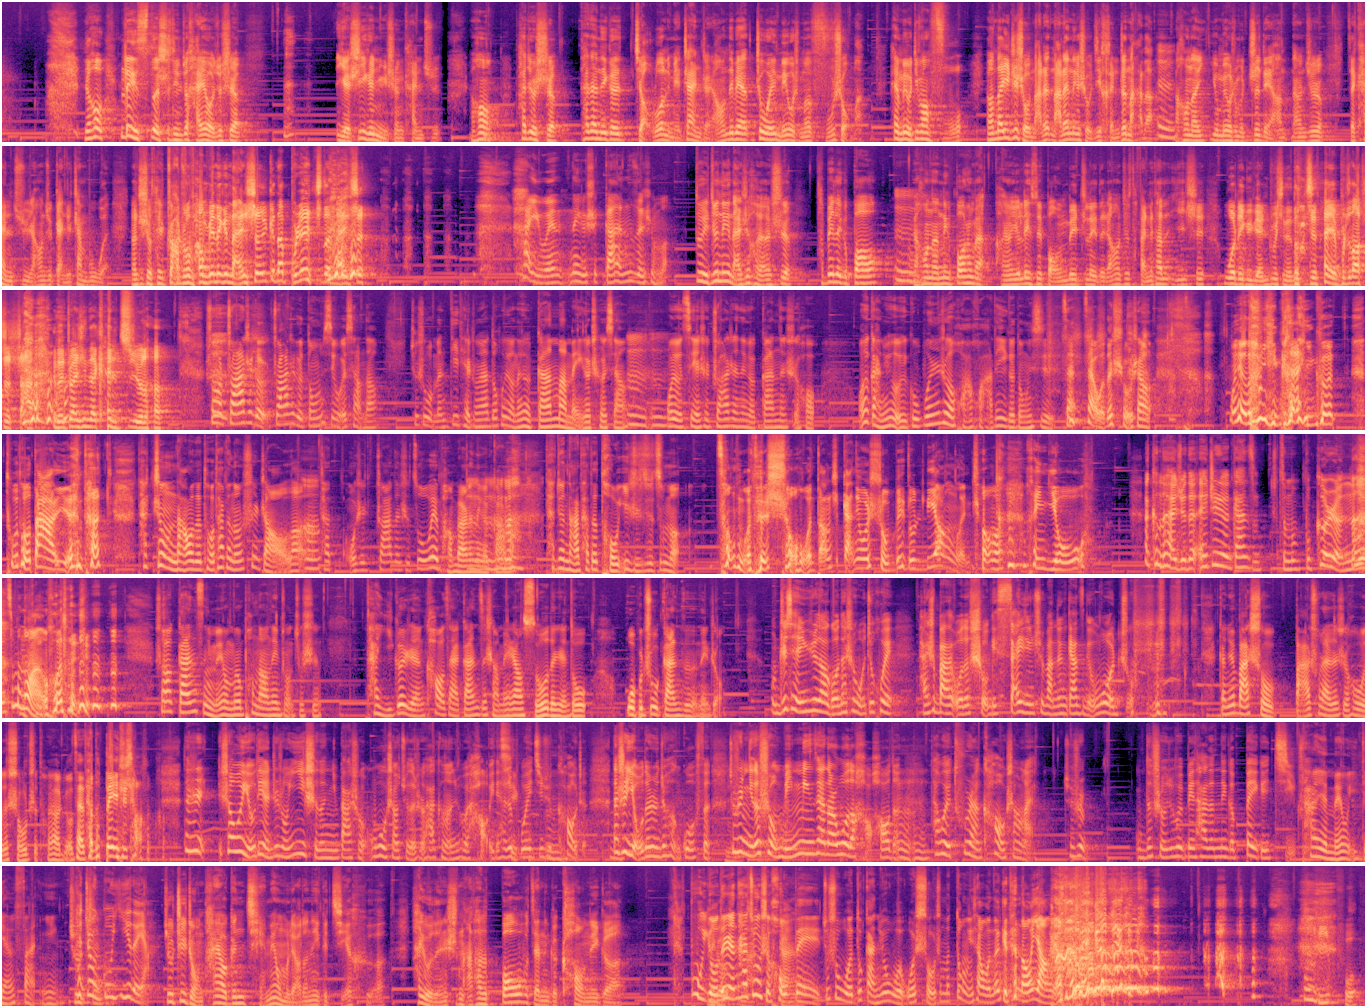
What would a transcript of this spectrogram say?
然后类似的事情就还有就是，也是一个女生看剧，然后她就是她在那个角落里面站着，然后那边周围没有什么扶手嘛，他也没有地方扶，然后他一只手拿着拿着那个手机横着拿的，嗯然后呢又没有什么支点，然后然后就是在看剧，然后就感觉站不稳，然后这时候他就抓住了旁边那个男生，跟他不认识的男生，他以为那个是杆子是吗？对，就那个男生好像是他背了个包，嗯然后呢，那个包上面好像有类似于保温杯之类的，然后就反正他一是握着一个圆柱形的东西，他也不知道是啥，可能专心在看剧了。说到抓这个抓这个东西，我想到就是我们地铁中间都会有那个杆嘛，每一个车厢。嗯嗯，我有一次也是抓着那个杆的时候，我就感觉有一个温热滑滑的一个东西在 在我的手上。我扭头一看，一个秃头大爷，他他正拿我的头，他可能睡着了。嗯他我是抓的是座位旁边的那个嗯杆嘛，他就拿他的头一直就这么蹭我的手，我当时感觉我手背都亮了，你知道吗？很油。他可能还觉得，哎，这个杆子怎么不硌人呢？这么暖和的。说到杆子，你们有没有碰到那种就是他一个人靠在杆子上面，让所有的人都握不住杆子的那种。我之前遇到过，但是我就会还是把我的手给塞进去，把那个杆子给握住。感觉把手拔出来的时候，我的手指头要留在他的背上。但是稍微有点这种意识的，你把手握上去的时候，他可能就会好一点，他就不会继续靠着。但是有的人就很过分，就是你的手明明在那儿握得好好的，嗯嗯，他会突然靠上来，就是你的手就会被他的那个背给挤住。他也没有一点反应，他就是故意的呀。就这种，他要跟前面我们聊的那个结合。他有的人是拿他的包在那个靠那个，不，有的人他就是后背，就是我都感觉我我手这么动一下，我能给他挠痒痒。好离谱。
